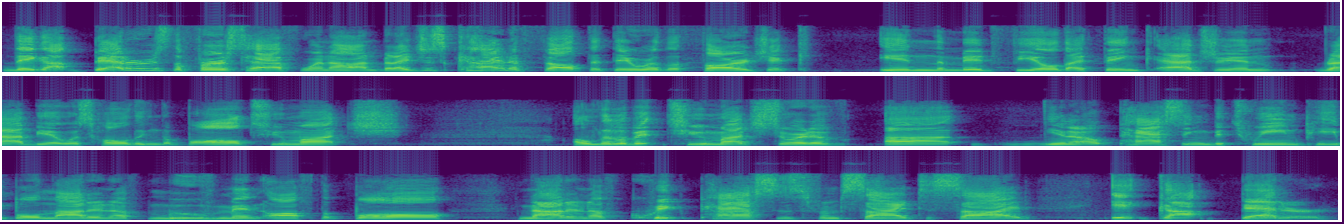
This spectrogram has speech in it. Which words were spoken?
they got better as the first half went on, but I just kind of felt that they were lethargic in the midfield. I think Adrien Rabiot was holding the ball too much, a little bit too much sort of, uh, you know, passing between people, not enough movement off the ball, not enough quick passes from side to side. It got better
